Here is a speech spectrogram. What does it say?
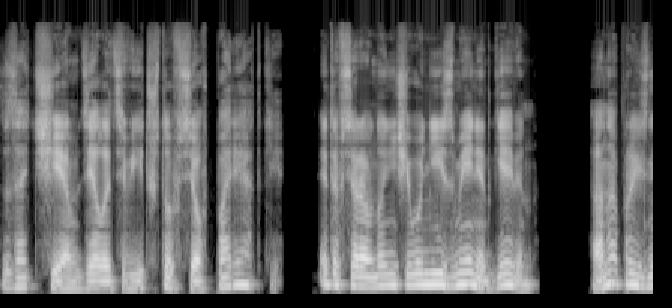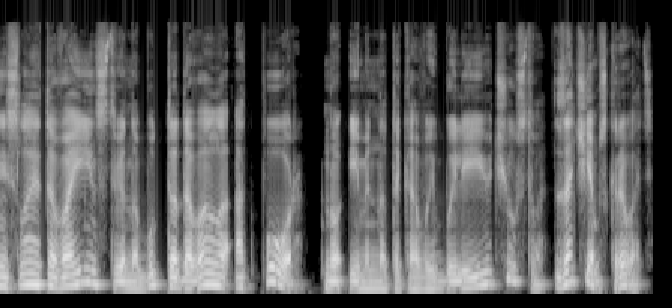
«Зачем делать вид, что все в порядке? Это все равно ничего не изменит, Гевин. Она произнесла это воинственно, будто давала отпор, но именно таковы были ее чувства. Зачем скрывать?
